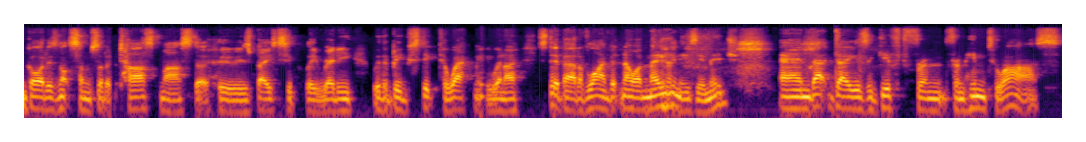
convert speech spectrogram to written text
God is not some sort of taskmaster who is basically ready with a big stick to whack me when I step out of line. But no, I'm made in His image, and that day is a gift from from Him to us,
